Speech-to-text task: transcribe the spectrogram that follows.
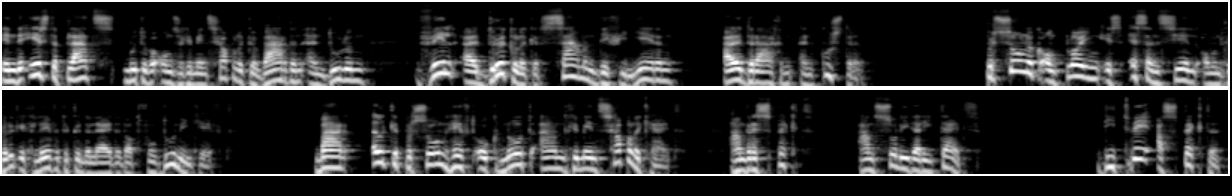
In de eerste plaats moeten we onze gemeenschappelijke waarden en doelen veel uitdrukkelijker samen definiëren, uitdragen en koesteren. Persoonlijke ontplooiing is essentieel om een gelukkig leven te kunnen leiden dat voldoening geeft. Maar elke persoon heeft ook nood aan gemeenschappelijkheid, aan respect, aan solidariteit. Die twee aspecten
